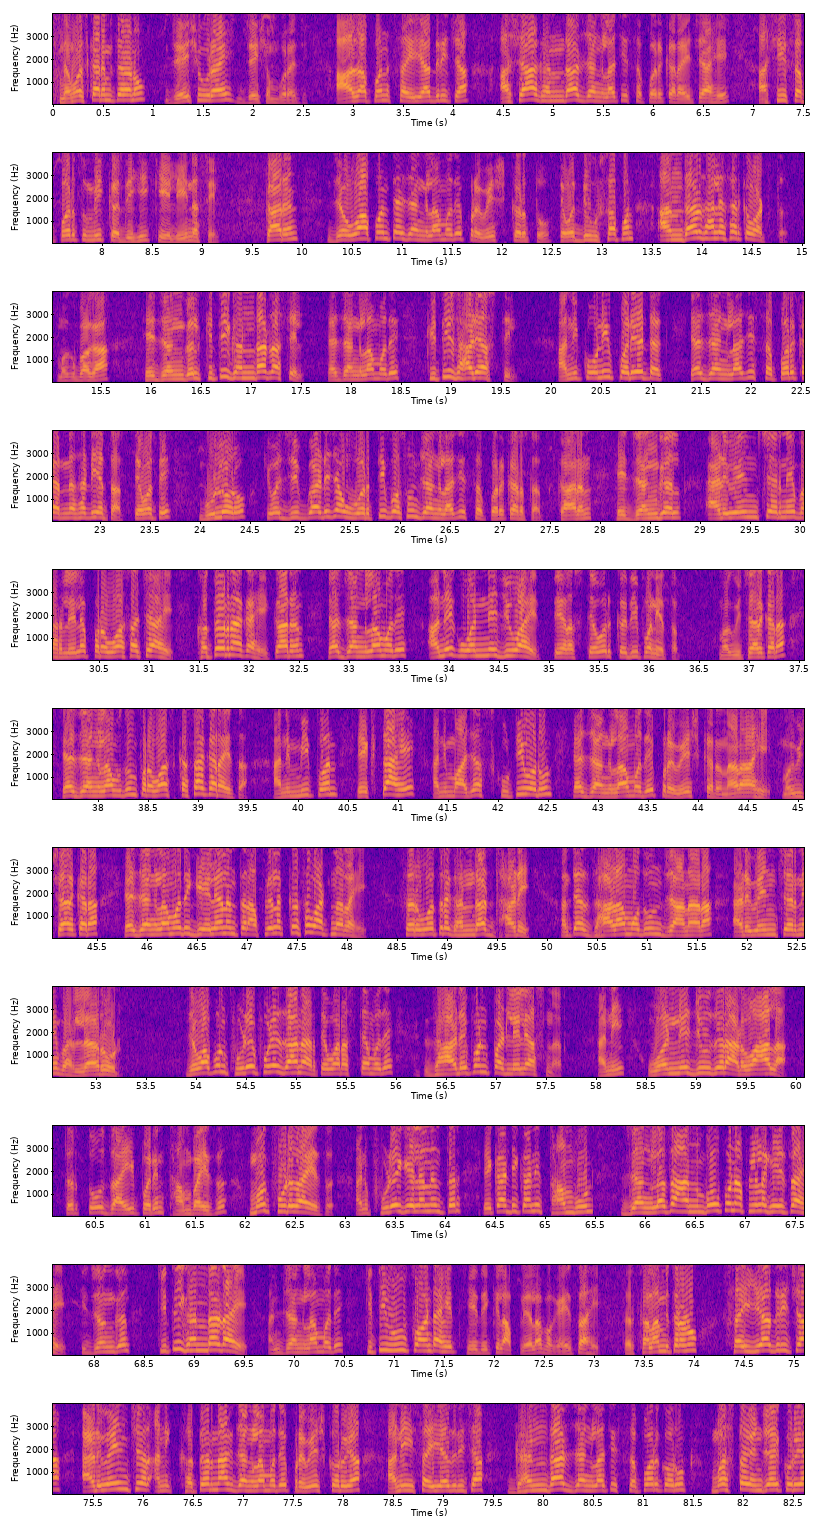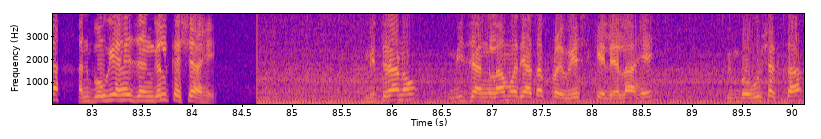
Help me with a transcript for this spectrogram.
नमस्कार मित्रांनो जय शिवराय जय शंभूराजे. आज आपण सह्याद्रीच्या अशा घनदाट जंगलाची सफर करायची आहे अशी सफर तुम्ही कधीही केली नसेल. कारण जेव्हा आपण त्या जंगलामध्ये प्रवेश करतो तेव्हा दिवसा पण अंधार झाल्यासारखं वाटतं. मग बघा हे जंगल किती घनदाट असेल. या जंगलामध्ये किती झाडे असतील आणि कोणी पर्यटक या जंगलाची सफर करण्यासाठी येतात तेव्हा ते बुलोरो किंवा जीपगाडीच्या वरती बसून जंगलाची सफर करतात. कारण हे जंगल ॲडव्हेंचरने भरलेल्या प्रवासाचे आहे खतरनाक आहे. कारण या जंगलामध्ये अनेक वन्यजीव आहेत ते रस्त्यावर कधी पण येतात. मग विचार करा या जंगलामधून प्रवास कसा करायचा? आणि मी पण एकटा आहे आणि माझ्या स्कूटीवरून या जंगलामध्ये प्रवेश करणार आहे. मग विचार करा या जंगलामध्ये गेल्यानंतर आपल्याला कसं वाटणार आहे? सर्वत्र घनदाट झाडे आणि त्या झाडामधून जाणारा ॲडव्हेंचरने भरलेला रोड जेव्हा आपण पुढे पुढे जाणार तेव्हा रस्त्यामध्ये झाडे पण पडलेले असणार. आणि वन्यजीव जर आडवा आला तर तो जाईपर्यंत थांबायचं मग पुढे जायचं. आणि पुढे गेल्यानंतर एका ठिकाणी थांबून जंगलाचा अनुभव पण आपल्याला घ्यायचा आहे की जंगल किती घनदाट आहे आणि जंगलामध्ये किती व्ह्यू पॉईंट आहेत हे देखील आपल्याला बघायचं आहे. तर चला मित्रांनो सह्याद्रीच्या ॲडव्हेंचर आणि खतरनाक जंगलामध्ये प्रवेश करूया आणि सह्याद्रीच्या घनदाट जंगलाची सफर करून मस्त एन्जॉय करूया आणि बघूया हे जंगल कसे आहे. मित्रांनो मी जंगलामध्ये आता प्रवेश केलेला आहे. तुम्ही बघू शकता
